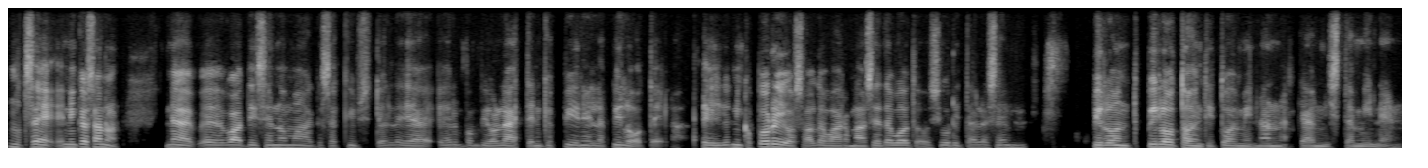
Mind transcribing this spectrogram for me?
Mutta se, niin kuin sanon, nämä vaatii sen oma aikansa kypsytellä ja helpompi on lähteä niin pienillä piloteilla. Ei niin Pori osalta varmaan sieltä voitaisiin juuri tällaisen pilotointitoiminnan käynnistäminen.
